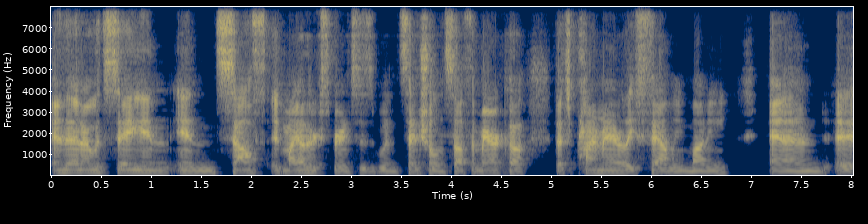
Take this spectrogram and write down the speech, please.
And then I would say in in South, in my other experiences in Central and South America, that's primarily family money, and uh,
